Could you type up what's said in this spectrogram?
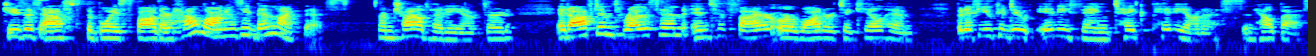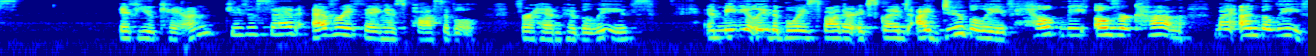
Jesus asked the boy's father, How long has he been like this? From childhood, he answered. It often throws him into fire or water to kill him. But if you can do anything, take pity on us and help us. If you can, Jesus said, everything is possible for him who believes. Immediately the boy's father exclaimed, I do believe. Help me overcome my unbelief.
